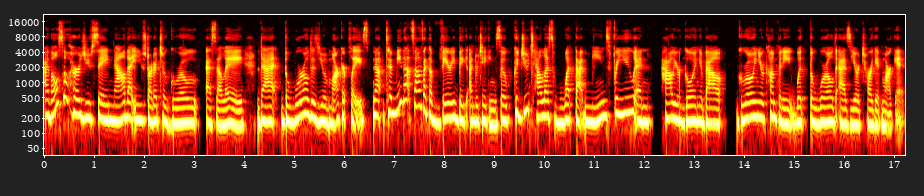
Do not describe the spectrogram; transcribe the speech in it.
I've also heard you say now that you started to grow SLA that the world is your marketplace. Now, to me, that sounds like a very big undertaking. So, could you tell us what that means for you and how you're going about growing your company with the world as your target market?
